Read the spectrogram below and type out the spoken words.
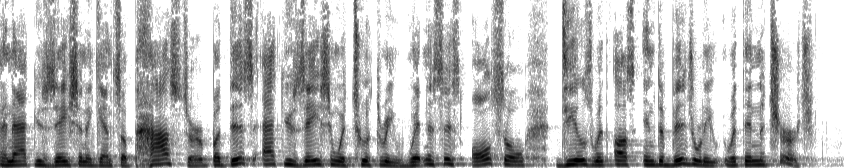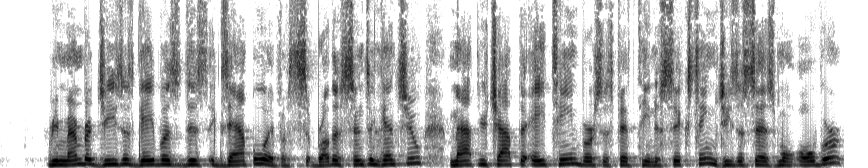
an accusation against a pastor, but this accusation with two or three witnesses also deals with us individually within the church. Remember, Jesus gave us this example. If a brother sins against you, Matthew chapter 18, verses 15 to 16, Jesus says, Moreover,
